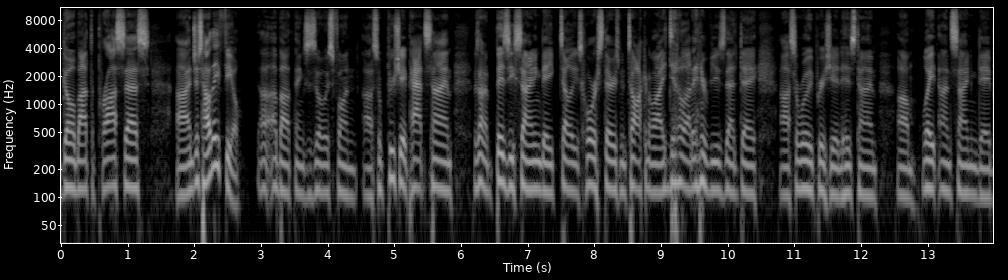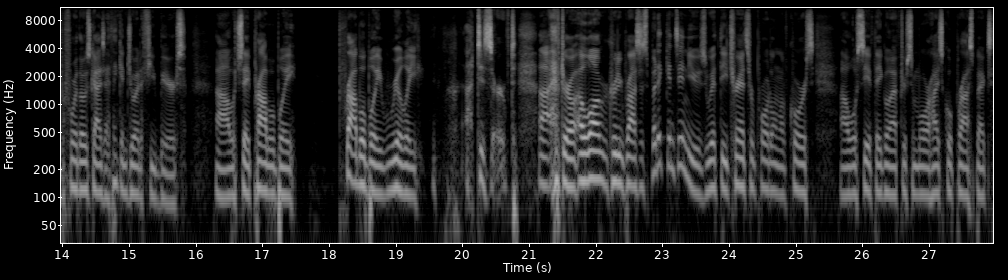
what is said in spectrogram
go about the process, uh, and just how they feel uh, about things is always fun. Uh, so appreciate Pat's time. It was on a busy signing day. You can tell he's hoarse there. He's been talking a lot. He did a lot of interviews that day. Uh, so really appreciated his time um, late on signing day. Before those guys, I think enjoyed a few beers, uh, which they probably probably really deserved uh, after a, a, long recruiting process. But it continues with the transfer portal, and of course, uh, we'll see if they go after some more high school prospects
